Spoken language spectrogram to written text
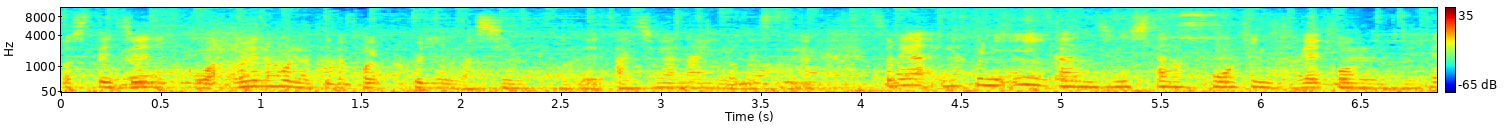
そしてジェリコは上の方に乗っているホイップクリームはシンプルで味がないのですがそれが逆にいい感じに下のコーヒーに溶け込んで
